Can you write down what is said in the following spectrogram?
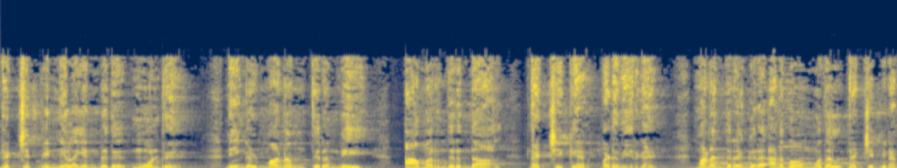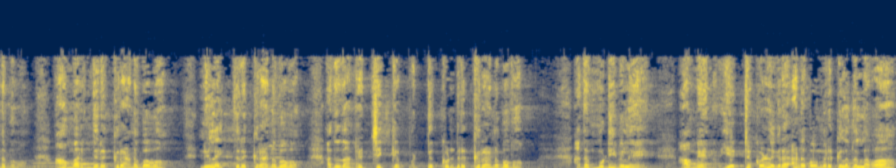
ரட்சிப்பின் நிலை என்பது மூன்று. நீங்கள் மனம் திரும்பி அமர்ந்திருந்தால் ரட்சிக்கப்படுவீர்கள். மனம் திருங்குற அனுபவம் முதல் ரட்சிப்பின் அனுபவம். அமர்ந்திருக்கிற அனுபவம் நிலைத்திருக்கிற அனுபவம். அதுதான் ரட்சிக்கப்பட்டு கொண்டிருக்கிற அனுபவம். அந்த முடிவிலே ஆமேன் ஏற்றுக்கொள்ளுகிற அனுபவம் இருக்கிறது அல்லவா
